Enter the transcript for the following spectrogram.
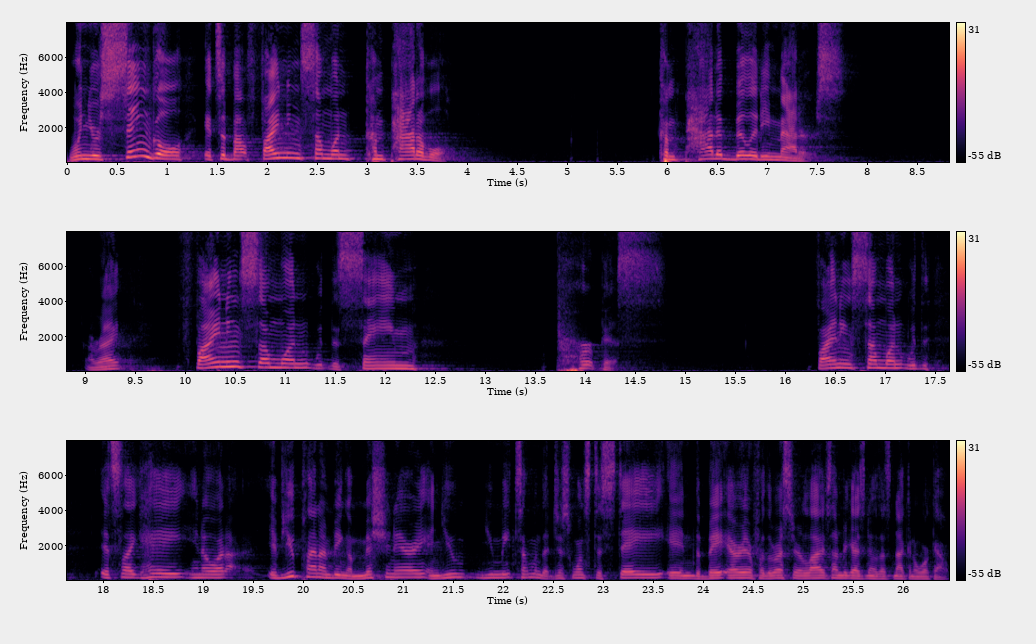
When you're single, it's about finding someone compatible. Compatibility matters. All right? Finding someone with the same purpose. Finding someone with, it's like, hey, you know what? If you plan on being a missionary and you, you meet someone that just wants to stay in the Bay Area for the rest of their lives, how many guys know that's not going to work out?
